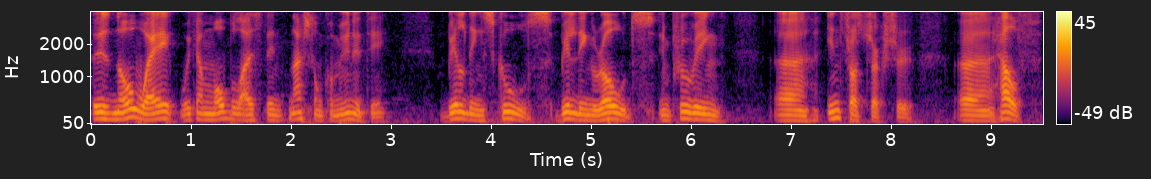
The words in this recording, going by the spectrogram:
There is no way we can mobilize the international community building schools, building roads, improving uh, infrastructure, uh, health,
